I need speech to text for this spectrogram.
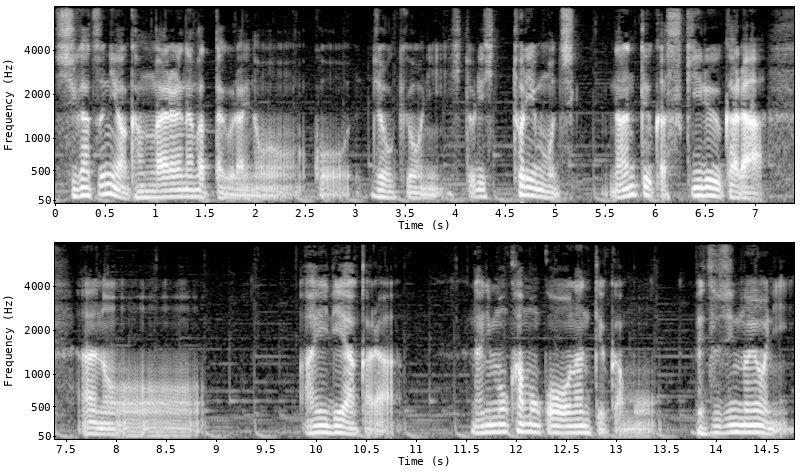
4月には考えられなかったぐらいの、こう、状況に、一人一人もち、なんていうかスキルから、あの、アイディアから何もかもこう何て言うかもう別人のように、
